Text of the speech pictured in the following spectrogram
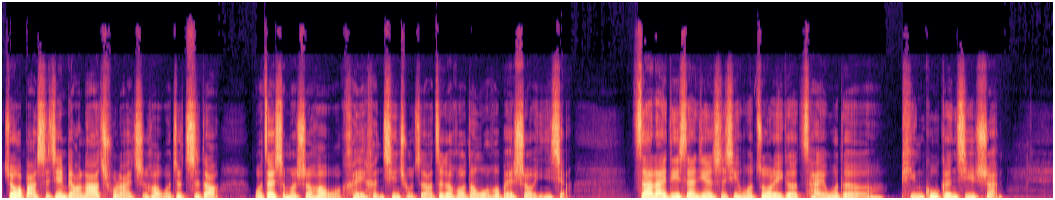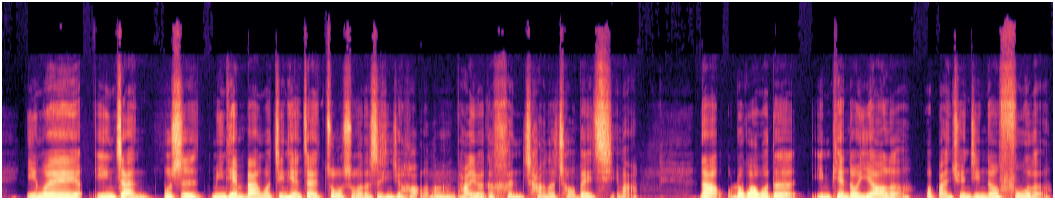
所以我把时间表拉出来之后，我就知道。我在什么时候，我可以很清楚知道这个活动我会不会受影响。再来第三件事情，我做了一个财务的评估跟计算，因为影展不是明天办，我今天在做所有的事情就好了嘛，它有一个很长的筹备期嘛。那如果我的影片都邀了，我版权金都付了，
